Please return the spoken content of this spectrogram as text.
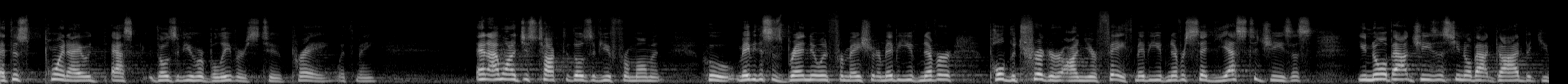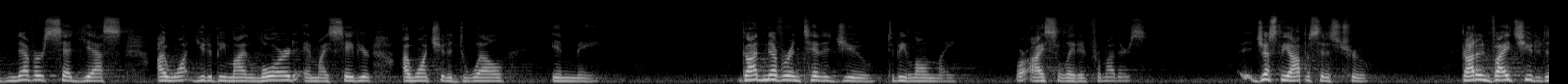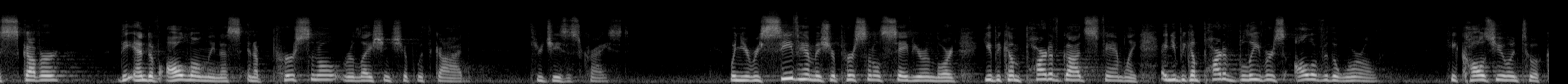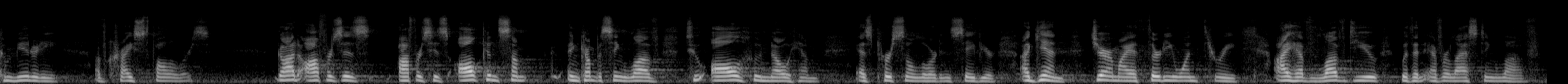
At this point, I would ask those of you who are believers to pray with me. And I want to just talk to those of you for a moment who maybe this is brand new information, or maybe you've never pulled the trigger on your faith. Maybe you've never said yes to Jesus. You know about Jesus, you know about God, but you've never said yes. I want you to be my Lord and my Savior. I want you to dwell in me. God never intended you to be lonely or isolated from others. Just the opposite is true. God invites you to discover the end of all loneliness in a personal relationship with God through Jesus Christ. When you receive Him as your personal Savior and Lord, you become part of God's family and you become part of believers all over the world. He calls you into a community of Christ followers. God offers His, offers his all encompassing love to all who know Him as personal Lord and Savior. Again, Jeremiah 31 3. I have loved you with an everlasting love.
